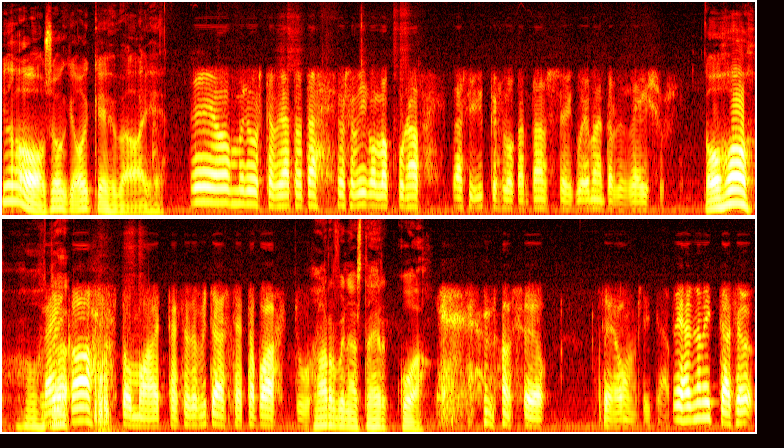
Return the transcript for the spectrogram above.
Joo, se onkin oikein hyvä aihe. Se on minusta vielä tuota, tuossa viikonloppuna pääsin ykkösluokan tansseihin, kun emäntä oli reissussa. Oho, oh, Lähin tää kahtomaan, että tätä, mitä sitä tapahtuu. harvinaista herkkua. no se on, se on sitä. Eihän ne mitään, se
